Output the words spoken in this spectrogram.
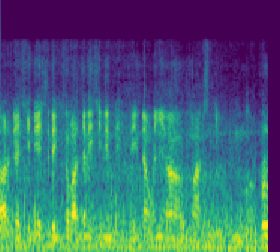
warga sini sering sholatnya di sini nih. Ini namanya Masjid Nurul. Ya,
